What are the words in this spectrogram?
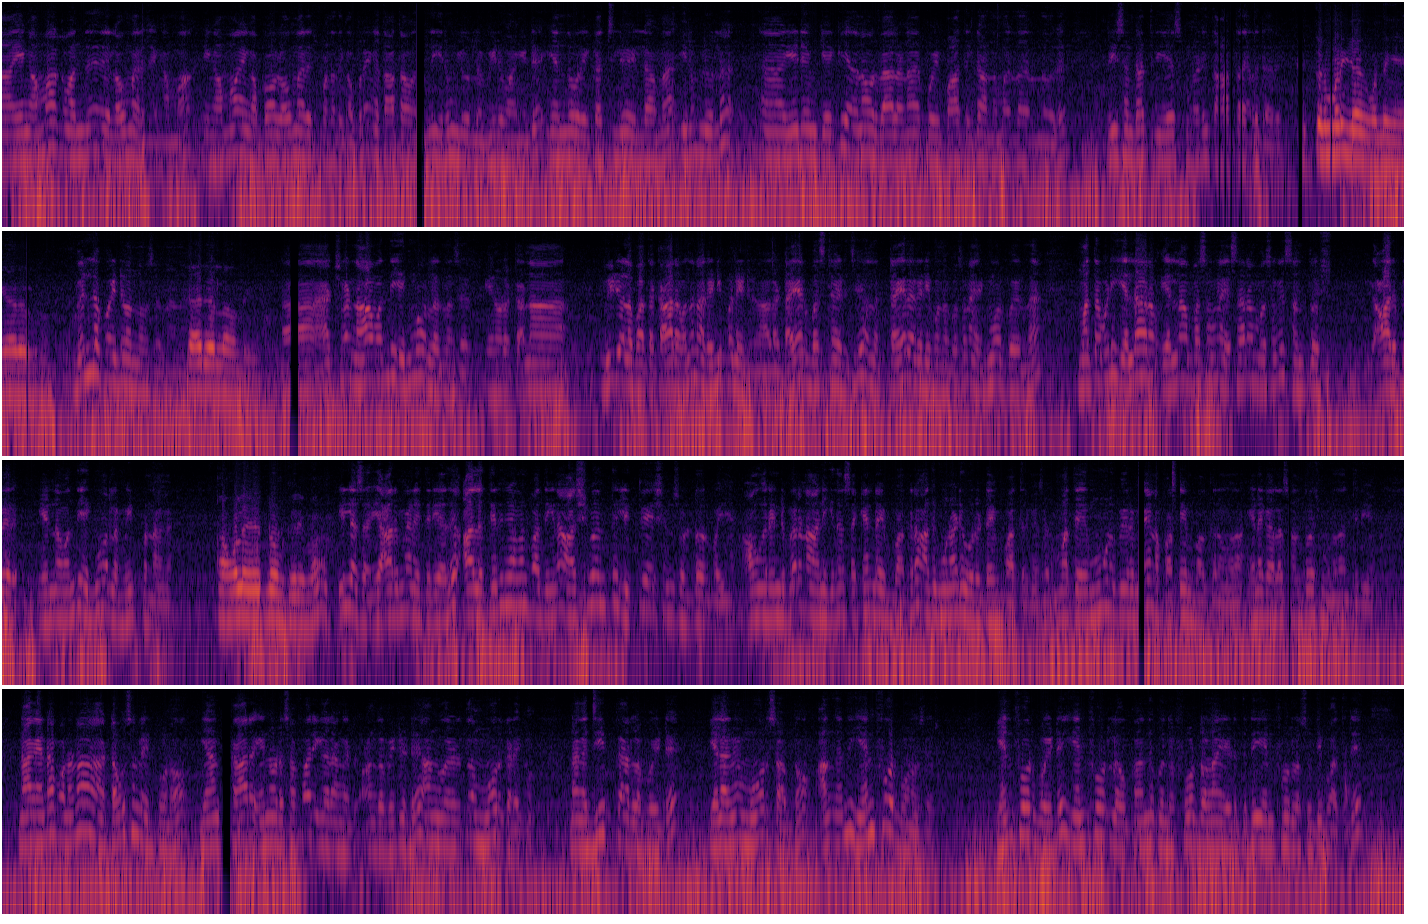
ஆஹ் எங்க அம்மாவுக்கு வந்து லவ் மேரேஜ் எங்க அம்மா. எங்க அம்மா எங்க அப்பா லவ் மேரேஜ் பண்ணதுக்கு அப்புறம் எங்க தாத்தா வந்து இரும்பலூர்ல வீடு வாங்கிட்டு எந்த ஒரு கட்சியிலயும் இல்லாம இரும்பலூர்ல ஏடிஎம் கேக்கு எதனா ஒரு வேலைனா போய் பார்த்துக்கிட்டு அந்த மாதிரி தான் இருந்தவர். ரீசெண்டா த்ரீ இயர்ஸ்க்கு முன்னாடி தாத்தா இறந்துட்டாரு. இத்தனை மணிக்கு ஏங்க வந்தீங்க? யார் வெளில போயிட்டு வந்தோம் சார் நான். யார் யாரெல்லாம் வந்தீங்க? ஆக்சுவலாக நான் வந்து எக்மோர்ல இருந்தேன் சார் என்னோட நான் வீடியோவில் பார்த்த காரை வந்து நான் ரெடி பண்ணிட்டு இருந்தேன். அதில் டயர் பஸ்ட் ஆயிடுச்சு. அந்த டயரை ரெடி பண்ணக்கோசம் நான் எக்மோர் போயிருந்தேன். மற்றபடி எல்லாரும் எல்லா பசங்களும் எஸ்ஆர்எம் பசங்க சந்தோஷ். ஆறு பேர். என்னை வந்து எக்மோரில் மீட் பண்ணாங்க. அவங்களாம் ஏற்றணும்னு தெரியுமா? இல்ல சார் யாருமே எனக்கு தெரியாது. அதுல தெரிஞ்சவங்கன்னு பாத்தீங்கன்னா அஸ்வந்த் லித்வேஷன் சொல்லிட்டு ஒரு பையன். அவங்க ரெண்டு பேரும் நான் அன்னைக்கு தான் செகண்ட் டைம் பாக்குறேன். அதுக்கு முன்னாடி ஒரு டைம் பாத்துருக்கேன் சார் மத்த மூணு பேருமே நான் ஃபர்ஸ்ட் டைம் பாக்குறவங்க தான். எனக்கு அதெல்லாம் சந்தோஷ் மட்டும் தான் தெரியும். நாங்க என்ன பண்ணோம்னா தௌசண்ட் லைட் போனோம். என் கார் என்னோட சஃபாரி கார் அங்க அங்க விட்டுட்டு அங்க ஒரு இடத்துல மோர் கிடைக்கும். நாங்க ஜீப் கார்ல போயிட்டு எல்லாருமே மோர் சாப்பிட்டோம். அங்க இருந்து என் ஃபோர் போனோம் சார் என் ஃபோர் போயிட்டு என் ஃபோரில் உட்காந்து கொஞ்சம் ஃபோட்டோலாம் எடுத்துட்டு என் ஃபோரில் சுற்றி பார்த்துட்டு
